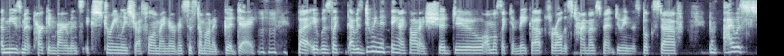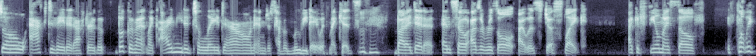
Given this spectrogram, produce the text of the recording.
amusement park environments extremely stressful on my nervous system on a good day. Mm-hmm. But it was like I was doing the thing I thought I should do, almost like to make up for all this time I've spent doing this book stuff. But I was so activated after the book event, like I needed to lay down and just have a movie day with my kids. Mm-hmm. But I didn't. And so as a result, I was just like I could feel myself it felt like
